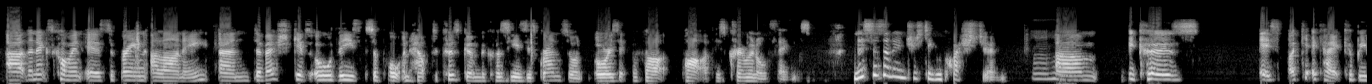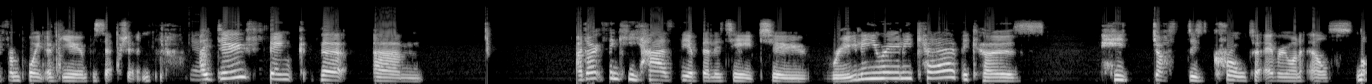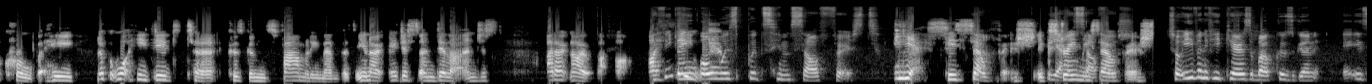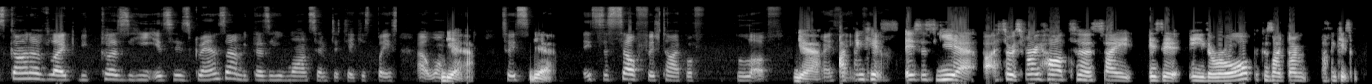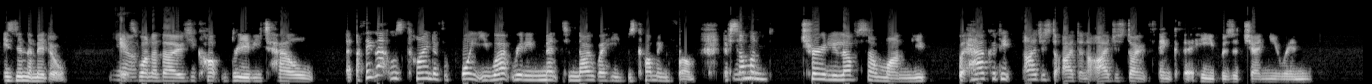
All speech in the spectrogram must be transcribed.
Uh, the next comment is Sabrine Alani, and Devesh gives all these support and help to Kuzgun because he is his grandson, or is it part part of his criminal things? This is an interesting question Mhm. um, because it's okay, okay. It could be from point of view and perception. Yeah. I do think that um, I don't think he has the ability to really, really care because he just is cruel to everyone else. Not cruel, but he look at what he did to Kuzgun's family members. You know, it just and Dilla and just I don't know. I, I, I think, he always puts himself first. yes, he's selfish, extremely selfish. selfish. So even if he cares about Kuzgun, it's kind of like because he is his grandson, because he wants him to take his place at one Yeah. point. So it's Yeah. it's a selfish type of love. Yeah, I I think, think, it's it's just yeah. uh, So it's very hard to say is it either or because I don't. I think it's is in the middle. Yeah. It's one of those you can't really tell. I think that was kind of the point. You weren't really meant to know where he was coming from. If someone truly love someone, you. But how could he? I just I don't know. I just don't think that he was a genuine.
